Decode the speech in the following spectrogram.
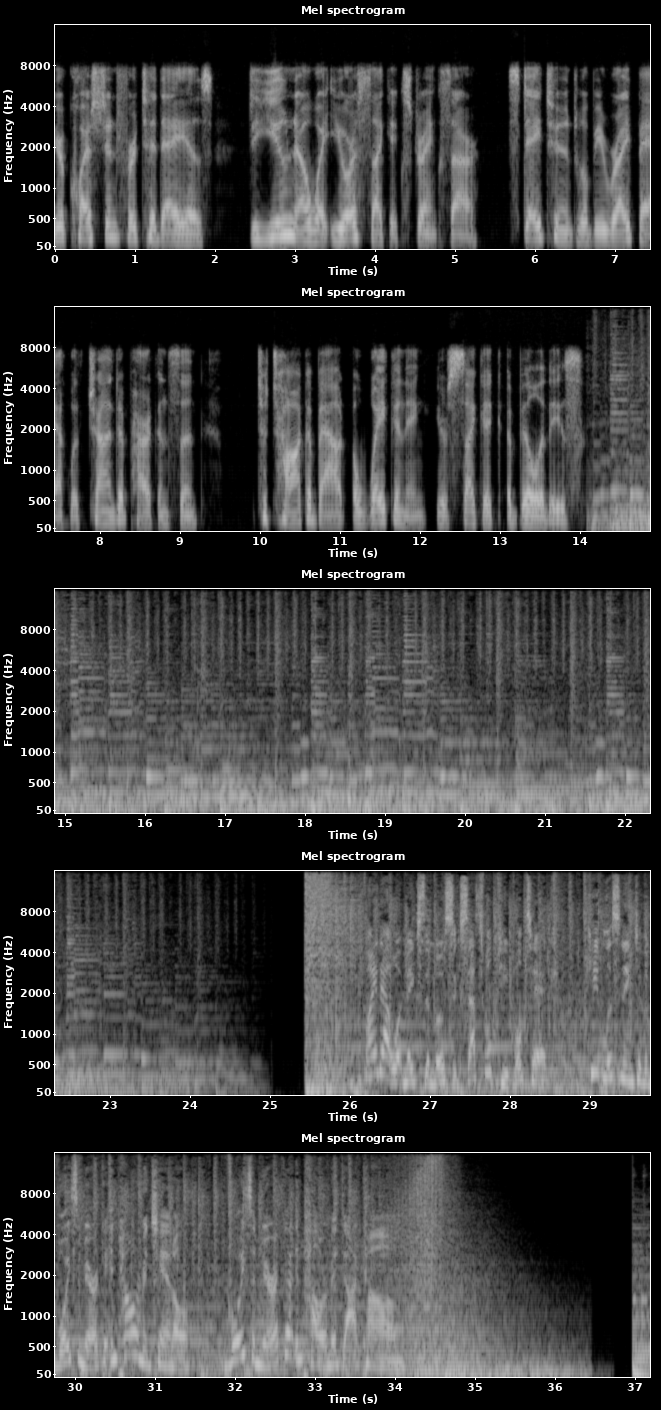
Your question for today is Do you know what your psychic strengths are? Stay tuned. We'll be right back with Chanda Parkinson to talk about awakening your psychic abilities. Find out what makes the most successful people tick. Keep listening to the Voice America Empowerment Channel. VoiceAmericaEmpowerment.com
